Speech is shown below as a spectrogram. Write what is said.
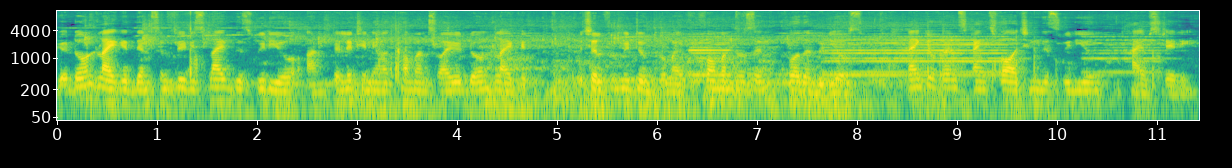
you don't like it then simply dislike this video and tell it in your comments. Why you don't like it which will help me to improve my performances in further videos. Thank you friends. Thanks for watching this video. I am steady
